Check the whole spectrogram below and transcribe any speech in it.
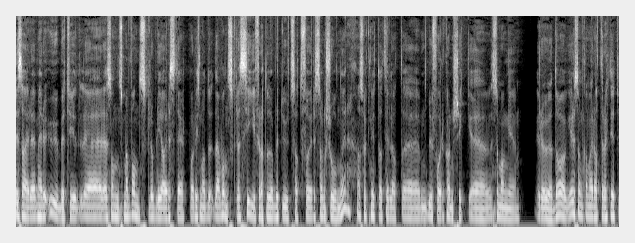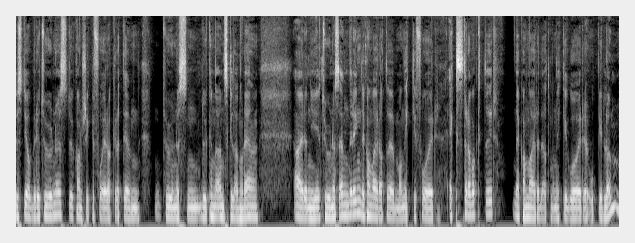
disse her mer ubetydelige, sånn som er vanskelig å bli arrestert på. Liksom det er vanskelig å si for at du har blitt utsatt for sanksjoner, altså knytta til at uh, du får kanskje ikke så mange røde dager, som kan være attraktivt hvis du jobber i turnus. Du kanskje ikke får akkurat den turnusen du kunne ønske deg når det er en ny turnusendring. Det kan være at man ikke får ekstravakter. Det kan være det at man ikke går opp i lønn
